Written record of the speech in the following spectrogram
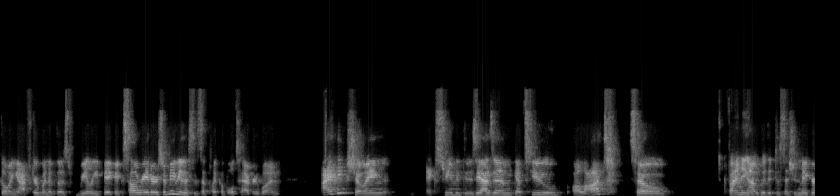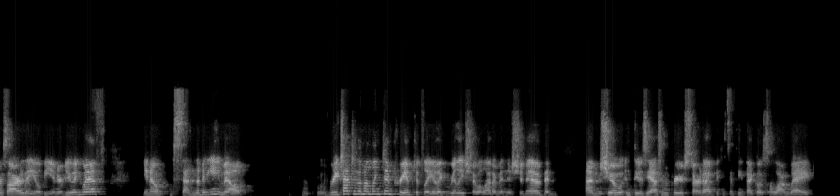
going after one of those really big accelerators, or maybe this is applicable to everyone, I think showing extreme enthusiasm gets you a lot. So finding out who the decision makers are that you'll be interviewing with, you know, send them an email, reach out to them on LinkedIn preemptively, like really show a lot of initiative and um, show enthusiasm for your startup because I think that goes a long way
